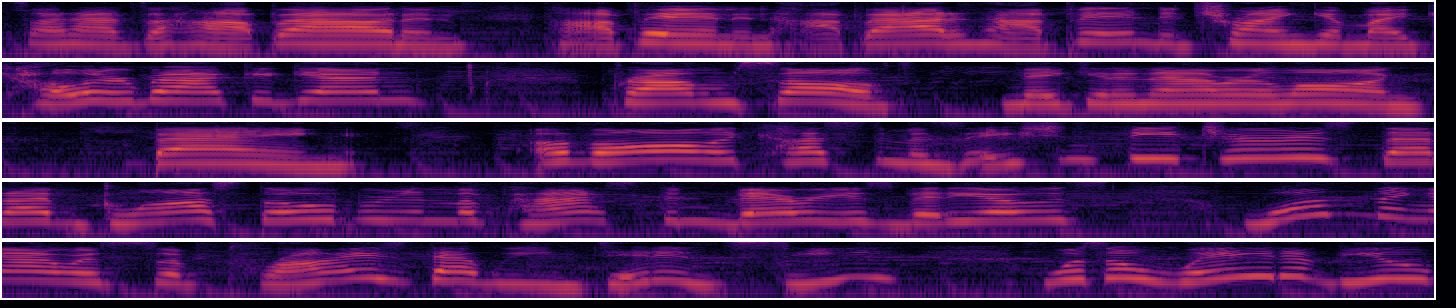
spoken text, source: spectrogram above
So I'd have to hop out and hop in and hop out and hop in to try and get my color back again. Problem solved. Make it an hour long. Bang. Of all the customization features that I've glossed over in the past in various videos, one thing I was surprised that we didn't see was a way to view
